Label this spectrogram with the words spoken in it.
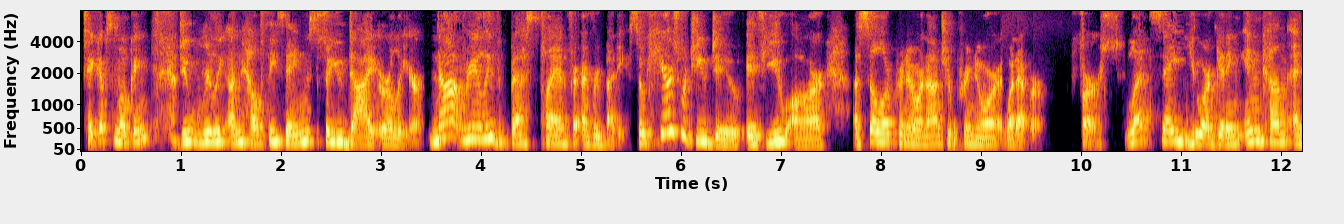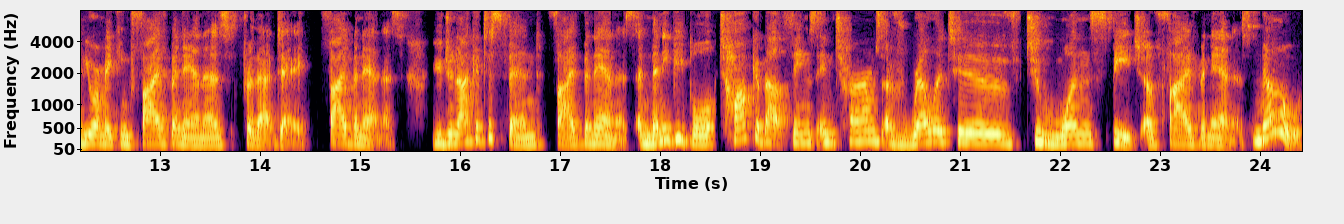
take up smoking, do really unhealthy things so you die earlier. Not really the best plan for everybody. So here's what you do if you are a solopreneur, an entrepreneur, whatever. First, let's say you are getting income and you are making five bananas for that day five bananas. You do not get to spend five bananas. And many people talk about things in terms of relative to one speech of five bananas. No,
